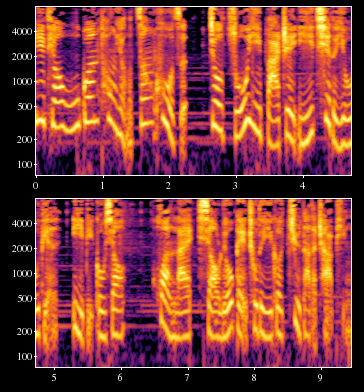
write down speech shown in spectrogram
一条无关痛痒的脏裤子就足以把这一切的优点一笔勾销，换来小刘给出的一个巨大的差评。”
